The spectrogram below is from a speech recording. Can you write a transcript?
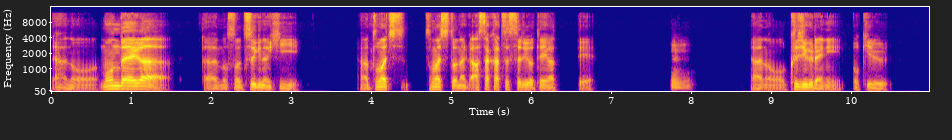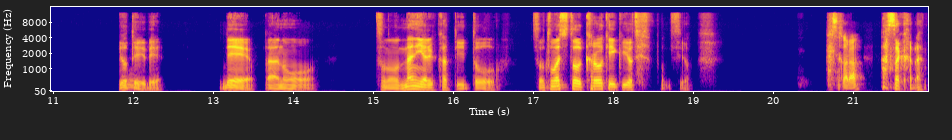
あの、問題が、あの、その次の日、あの友達、友達となんか朝活する予定があって、うん。あの、9時ぐらいに起きる予定で、で、あの、その何やるかっていうと、その友達とカラオケ行く予定だったんですよ。朝から？朝からの。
